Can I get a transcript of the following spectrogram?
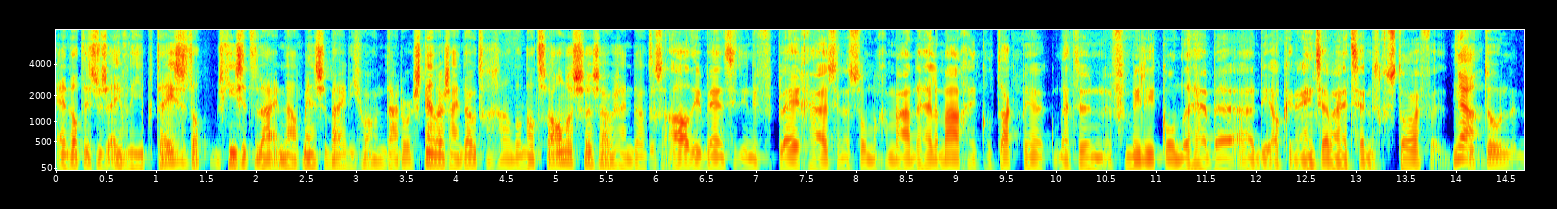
En dat is dus een van de hypotheses. Dat misschien zitten daar inderdaad mensen bij die gewoon daardoor sneller zijn doodgegaan dan dat ze anders uh, zouden zijn doodgegaan. Dus al die mensen die in die verpleeghuizen na sommige maanden helemaal geen contact meer met hun familie konden hebben, uh, die ook in eenzaamheid zijn gestorven, ja. toen,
